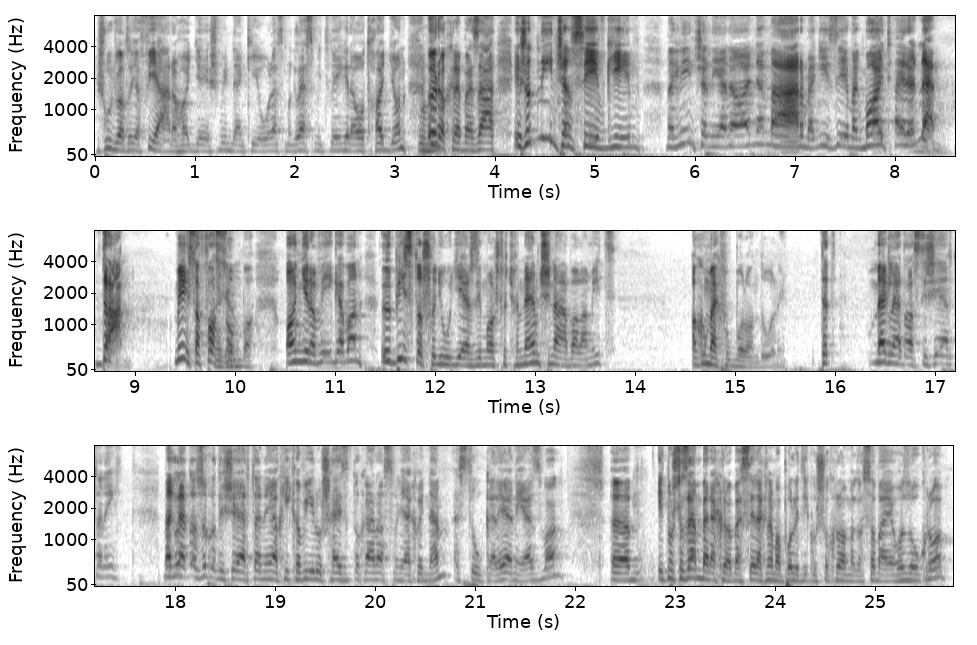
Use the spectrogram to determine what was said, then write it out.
és úgy volt, hogy a fiára hagyja, és mindenki jó lesz, meg lesz mit végre ott hagyjon, uh-huh. örökre bezár, és ott nincsen save game, meg nincsen ilyen, hogy nem már, meg izé, meg majd helyre, nem, done! Mész a faszomba. Annyira vége van, ő biztos, hogy úgy érzi most, hogy ha nem csinál valamit, akkor meg fog bolondulni. Tehát meg lehet azt is érteni, meg lehet azokat is érteni, akik a vírus helyzet okán azt mondják, hogy nem, ezt túl kell élni, ez van. Itt most az emberekről beszélek, nem a politikusokról, meg a szabályozókról.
